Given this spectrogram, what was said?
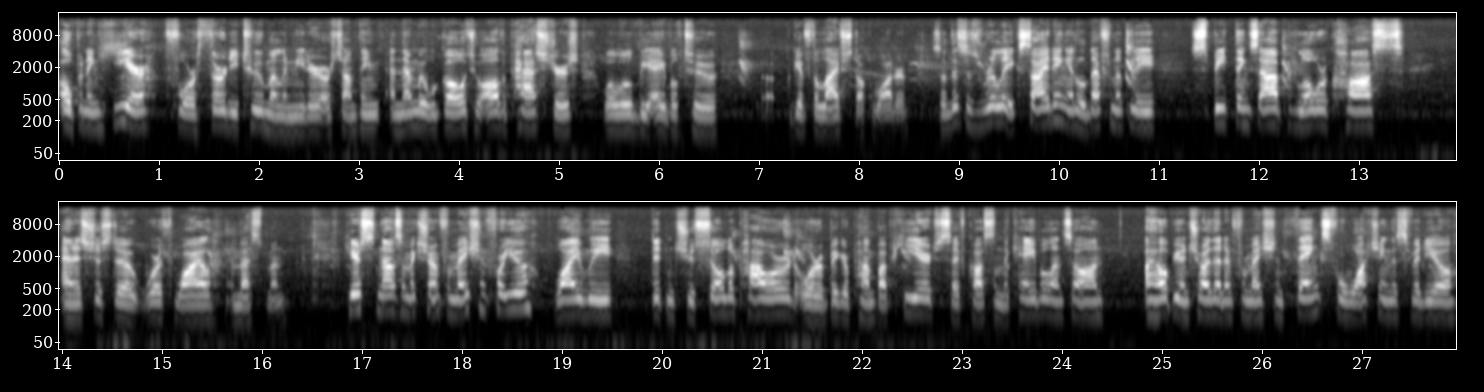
opening here for 32 millimeter or something and then we will go to all the pastures where we'll be able to uh, give the livestock water. So this is really exciting. It'll definitely speed things up, lower costs, and it's just a worthwhile investment. Here's now some extra information for you why we didn't choose solar powered or a bigger pump up here to save costs on the cable and so on. I hope you enjoyed that information. Thanks for watching this video.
